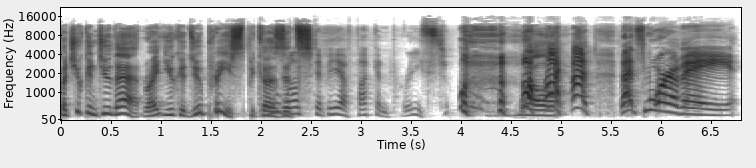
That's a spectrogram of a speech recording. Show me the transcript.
But you can do that, right? You could do priest because who it's wants to be a fucking priest? well, That's more of a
